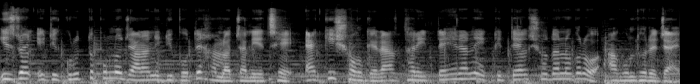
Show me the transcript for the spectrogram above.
ইসরায়েল একটি গুরুত্বপূর্ণ জ্বালানি ডিপোতে হামলা চালিয়েছে। একই সঙ্গে রাজধানী তেহরানে একটি তেল শোধানগরও আগুন ধরে যায়।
